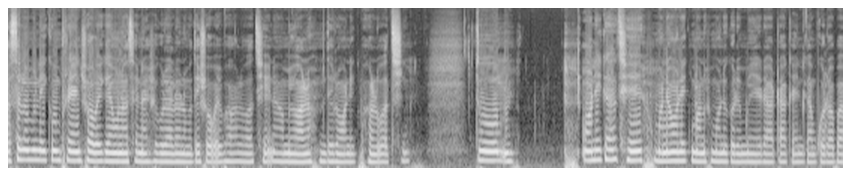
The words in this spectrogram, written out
আসসালামু আলাইকুম ফ্রেন্ড, সবাই কেমন আছেন? আশা করি আল্লাহর সবাই ভালো আছেন, আমিও আলহামদুলিল্লাহ অনেক ভালো আছি। তো অনেকে আছে মানে অনেক মানুষ মনে করে মেয়েরা টাকা ইনকাম করা বা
